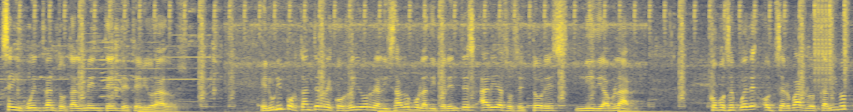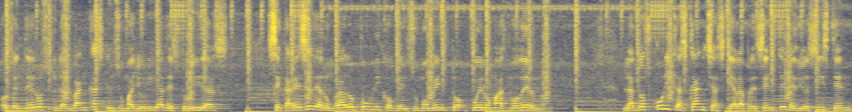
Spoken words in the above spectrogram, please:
se encuentran totalmente deteriorados. En un importante recorrido realizado por las diferentes áreas o sectores, ni de hablar. Como se puede observar, los caminos o senderos y las bancas en su mayoría destruidas, se carece de alumbrado público que en su momento fue lo más moderno. Las dos únicas canchas que a la presente medio existen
